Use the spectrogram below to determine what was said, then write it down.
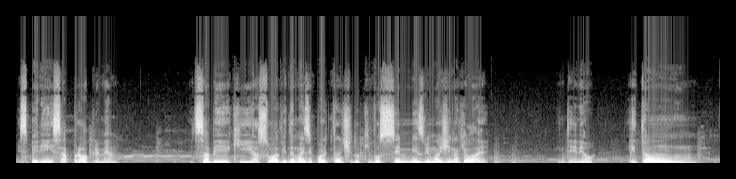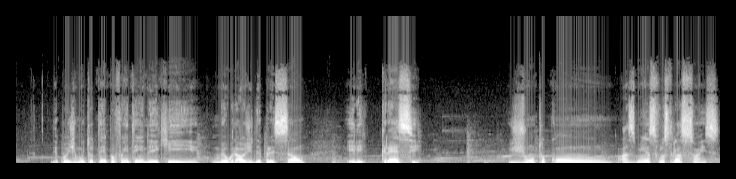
Experiência própria mesmo. De saber que a sua vida é mais importante do que você mesmo imagina que ela é. Entendeu? Então, depois de muito tempo eu fui entender que o meu grau de depressão, ele cresce junto com as minhas frustrações.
